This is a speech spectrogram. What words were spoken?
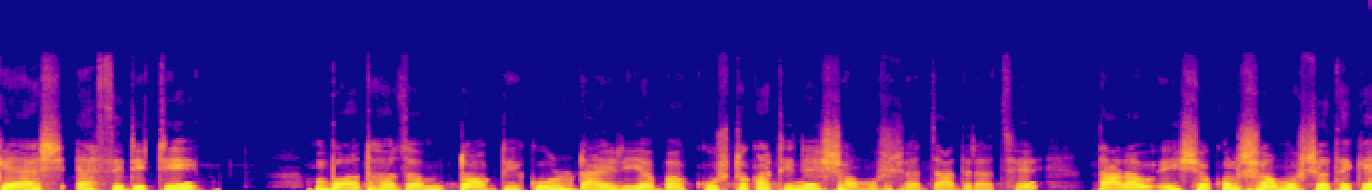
গ্যাস, অ্যাসিডিটি, বদহজম, টক ঢেকুর, ডায়রিয়া বা কোষ্ঠকাঠিন্যের সমস্যা যাদের আছে, তারাও এই সকল সমস্যা থেকে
